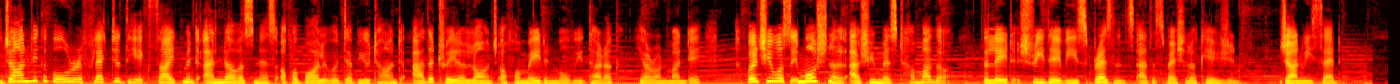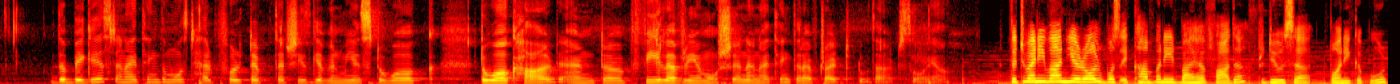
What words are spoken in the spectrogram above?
Janhvi Kapoor reflected the excitement and nervousness of a Bollywood debutante at the trailer launch of her maiden movie Dhadak here on Monday, but she was emotional as she missed her mother, the late Sridevi's presence at the special occasion. Janhvi said, The biggest and I think the most helpful tip that she's given me is to work to work hard and uh, feel every emotion and I think that I've tried to do that. So yeah. The 21 year old was accompanied by her father, producer Boney Kapoor,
